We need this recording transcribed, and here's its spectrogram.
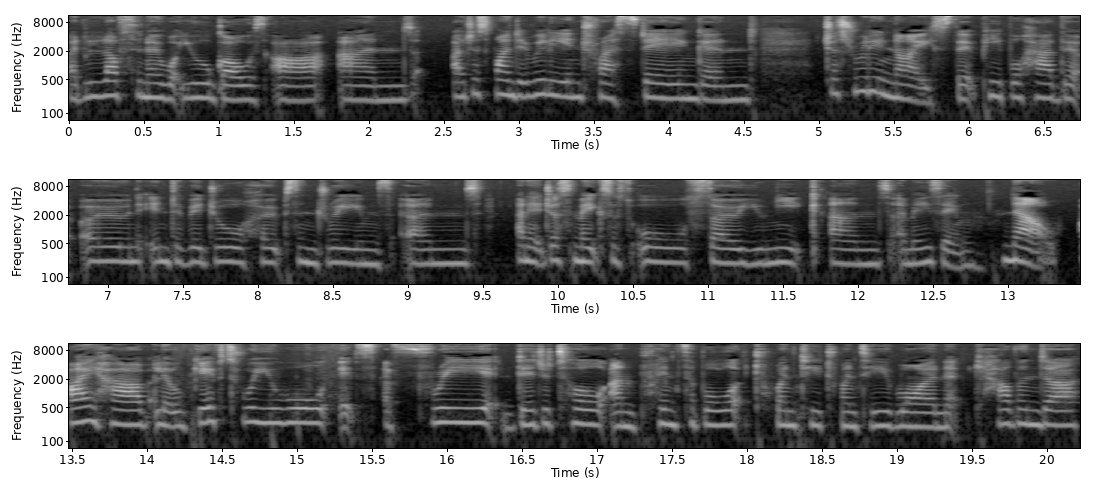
I'd love to know what your goals are, and I just find it really interesting and just really nice that people have their own individual hopes and dreams and and it just makes us all so unique and amazing. Now, I have a little gift for you all. It's a free digital and printable 2021 calendar.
